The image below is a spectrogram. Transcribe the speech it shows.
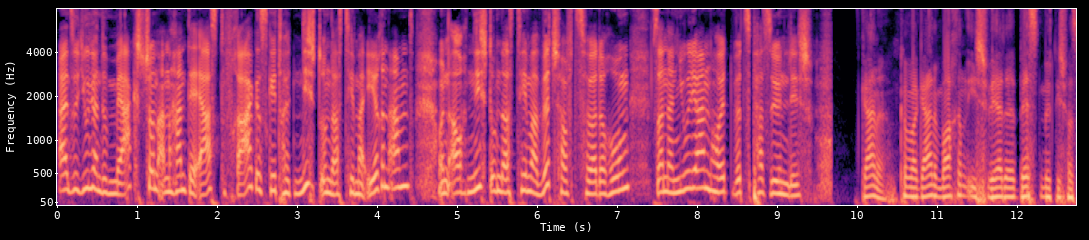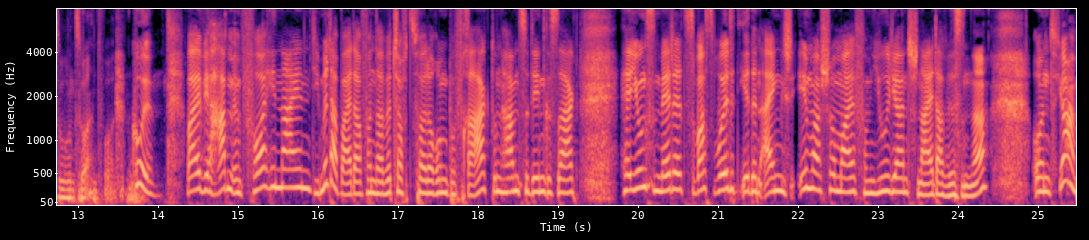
Also Julian, du merkst schon anhand der ersten Frage, es geht heute nicht um das Thema Ehrenamt und auch nicht um das Thema Wirtschaftsförderung, sondern Julian, heute wird es persönlich. Gerne, können wir gerne machen. Ich werde bestmöglich versuchen zu antworten. Cool, weil wir haben im Vorhinein die Mitarbeiter von der Wirtschaftsförderung befragt und haben zu denen gesagt, Herr Jungs und Mädels, was wolltet ihr denn eigentlich immer schon mal vom Julian Schneider wissen? Ne? Und ja,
